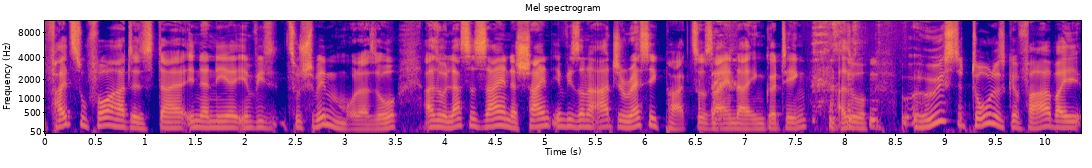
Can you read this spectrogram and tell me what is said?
falls du vorhattest, da in der Nähe irgendwie zu schwimmen oder so, also lass es sein. Das scheint irgendwie so eine Art Jurassic Park zu sein da in Göttingen. Also höchste Todesgefahr bei,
